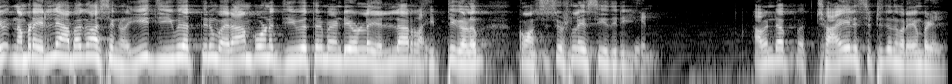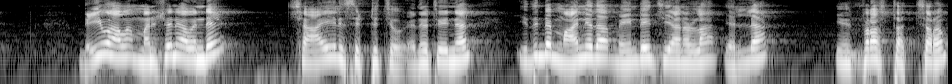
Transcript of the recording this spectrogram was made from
നമ്മുടെ എല്ലാ അവകാശങ്ങളും ഈ ജീവിതത്തിനും വരാൻ പോണ ജീവിതത്തിനും വേണ്ടിയുള്ള എല്ലാ റൈറ്റുകളും കോൺസ്റ്റിറ്റ്യൂഷണലൈസ് ചെയ്തിരിക്കുകയാണ്. അവന്റെ ഛായയിൽ സൃഷ്ടിച്ചെന്ന് പറയുമ്പോഴേ ദൈവം അവൻ മനുഷ്യനെ അവന്റെ ഛായയിൽ സൃഷ്ടിച്ചു എന്ന് വെച്ച് കഴിഞ്ഞാൽ ഇതിന്റെ മാന്യത മെയിന്റെയിൻ ചെയ്യാനുള്ള എല്ലാ ഇൻഫ്രാസ്ട്രക്ചറും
